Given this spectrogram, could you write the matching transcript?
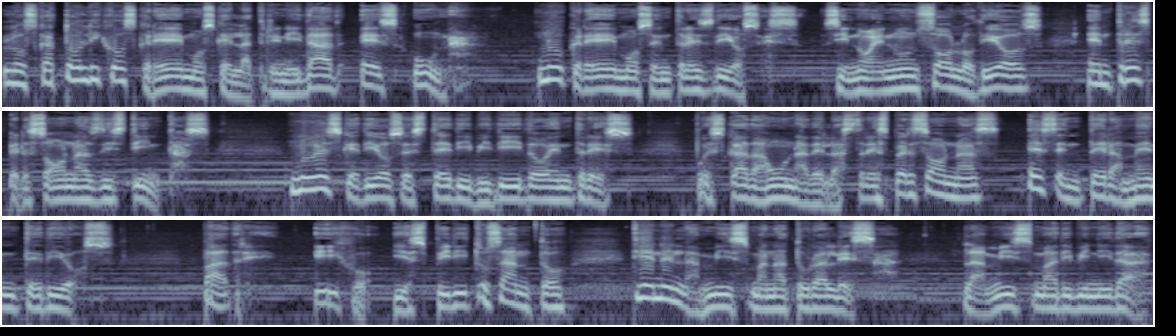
Los católicos creemos que la Trinidad es una. No creemos en tres dioses, sino en un solo Dios, en tres personas distintas no es que Dios esté dividido en tres, pues cada una de las tres personas es enteramente Dios. Padre, Hijo y Espíritu Santo tienen la misma naturaleza, la misma divinidad,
